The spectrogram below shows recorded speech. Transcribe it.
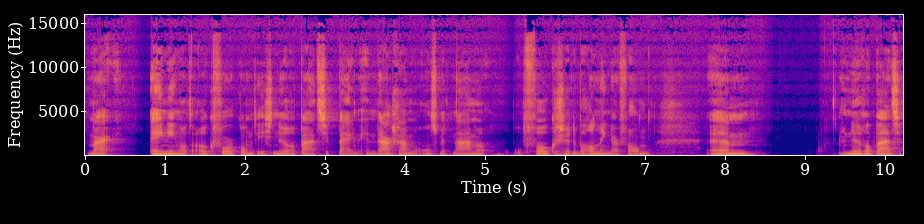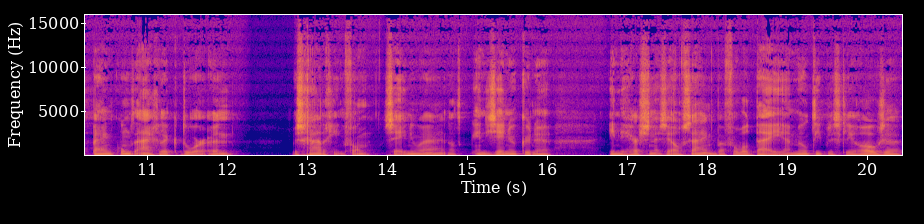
Maar één ding wat ook voorkomt is neuropathische pijn. En daar gaan we ons met name op focussen, de behandeling daarvan. Um, neuropathische pijn komt eigenlijk door een beschadiging van zenuwen. Hè. Dat, en die zenuwen kunnen in de hersenen zelf zijn, bijvoorbeeld bij uh, multiple sclerose.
